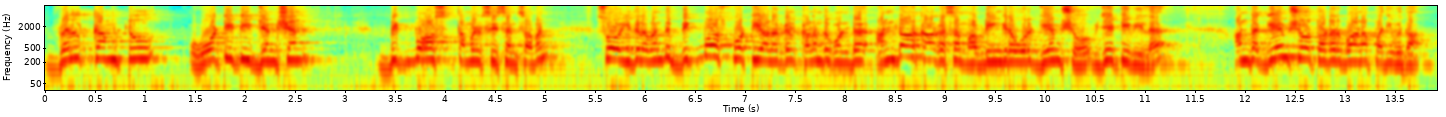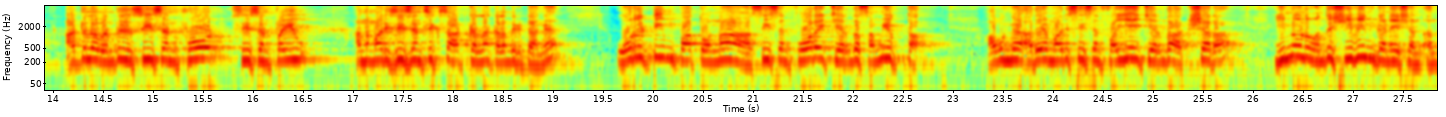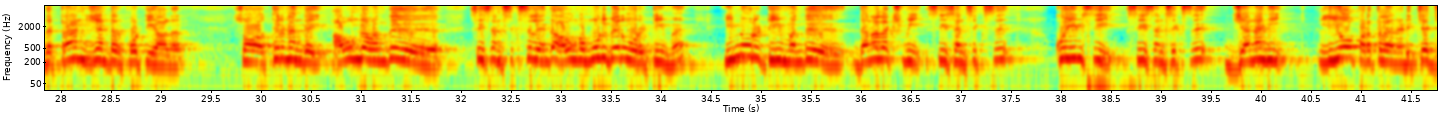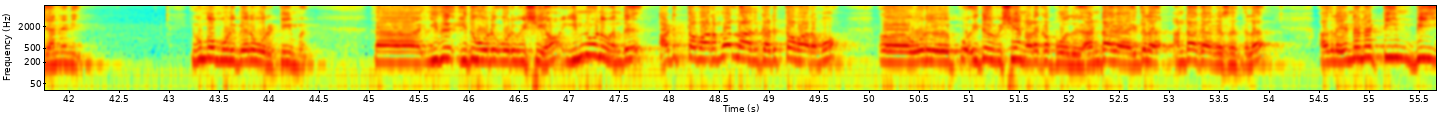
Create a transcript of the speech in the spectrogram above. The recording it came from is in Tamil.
Welcome to OTT junction Bigg Boss Tamil season seven so இதில் வந்து பிக் பாஸ் போட்டியாளர்கள் கலந்து கொண்ட அண்டா காகசம் அப்படிங்கிற ஒரு கேம் ஷோ விஜய் டிவியில் அந்த கேம் ஷோ தொடர்பான பதிவு தான். அதில் வந்து சீசன் ஃபோர் சீசன் ஃபைவ் அந்த மாதிரி சீசன் சிக்ஸ் ஆட்கள்லாம் கலந்துக்கிட்டாங்க ஒரு டீம் பார்த்தோன்னா சீசன் ஃபோரை சேர்ந்த சம்யுக்தா. அவங்க அதே மாதிரி சீசன் ஃபைவை சேர்ந்த அக்ஷரா. இன்னொன்று வந்து ஷிவின் கணேசன் அந்த டிரான்ஸ்ஜெண்டர் போட்டியாளர். ஸோ திருநங்கை அவங்க வந்து சீசன் சிக்ஸ்லேருந்து அவங்க மூணு பேரும் ஒரு டீமு இன்னொரு டீம் வந்து Dhanalakshmi season six Queency season six Janani Leo படத்தில் நடித்த ஜனனி. இவங்க மூணு பேரும் ஒரு டீமு இது இது ஒரு ஒரு விஷயம். இன்னொன்று வந்து அடுத்த வாரமோ இல்லை அதுக்கு அடுத்த வாரமோ ஒரு இது விஷயம் நடக்க போகுது. அண்டா இதில் அண்டா காகசத்தில். அதில் என்னென்னா டீம் பி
